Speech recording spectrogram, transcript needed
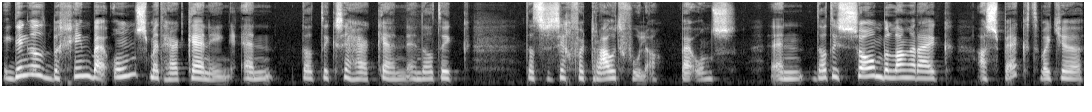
Ik denk dat het begint bij ons met herkenning. En dat ik ze herken en dat, ik, dat ze zich vertrouwd voelen bij ons. En dat is zo'n belangrijk aspect. Wat, je,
